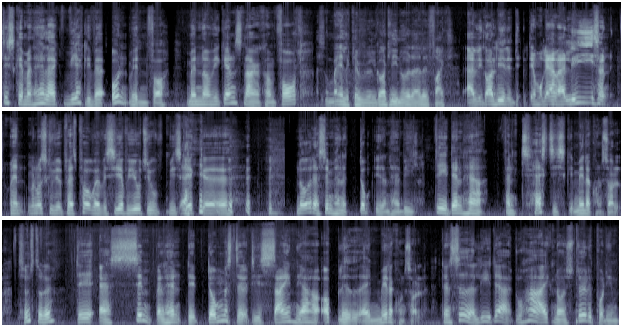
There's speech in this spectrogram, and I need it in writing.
Det skal man heller ikke virkelig være ond ved den for. Men når vi igen snakker komfort, Altså, normalt kan vi vel godt lide noget, der er lidt frækt. Ja, vi kan godt lide det. Det- må gerne være lige sådan. Men, men nu skal vi passe på, hvad vi siger på YouTube. Vi skal ikke... Øh... Noget, der simpelthen er dumt i den her bil, det er den her fantastiske midterkonsol. Synes du det? Det er simpelthen det dummeste design, jeg har oplevet af en midterkonsol. Den sidder lige der. Du har ikke noget støtte på dine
